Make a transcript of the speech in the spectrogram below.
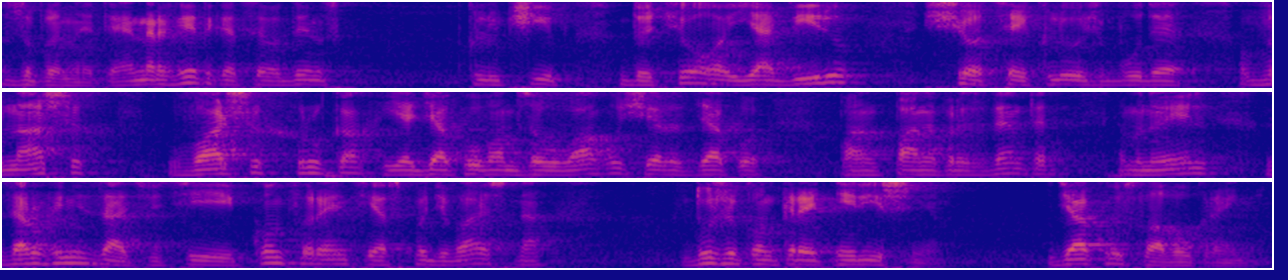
зупинити. Енергетика це один з ключів до цього. Я вірю, що цей ключ буде в наших, ваших руках. Я дякую вам за увагу. Ще раз дякую, пан, пане президенте Еммануель, за організацію цієї конференції. Я сподіваюся на дуже конкретні рішення. Дякую, слава Україні!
